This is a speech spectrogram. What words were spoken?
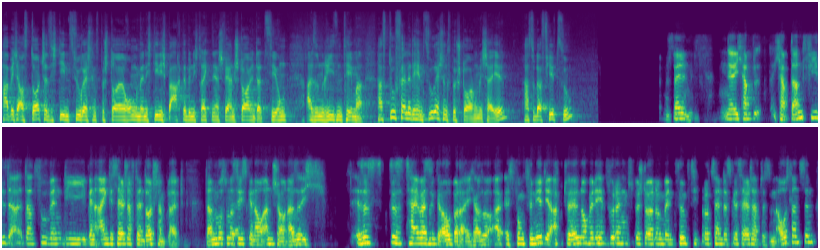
habe ich aus deutscher Sicht die Hinzurechnungsbesteuerung. Wenn ich die nicht beachte, bin ich direkt in der schweren Steuerhinterziehung. Also ein Riesenthema. Hast du Fälle der Hinzurechnungsbesteuerung, Michael? Hast du da viel zu? Fällen. Ja, ich habe ich hab dann viel da, dazu, wenn, die, wenn ein Gesellschafter in Deutschland bleibt. Dann muss man sich es genau anschauen. Also ich es ist, das ist teilweise ein Graubereich. Also äh, es funktioniert ja aktuell noch mit der Hinzurechnungsbesteuerung, wenn 50 Prozent des Gesellschafters im Ausland sind.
